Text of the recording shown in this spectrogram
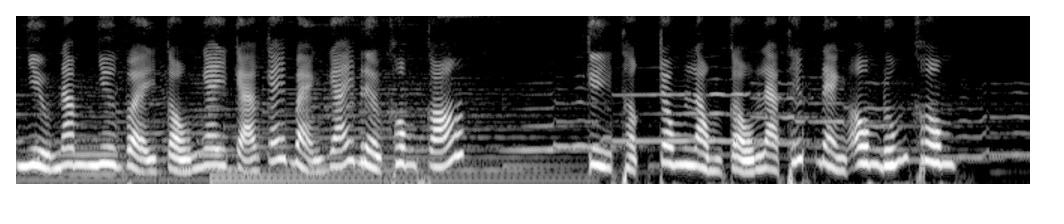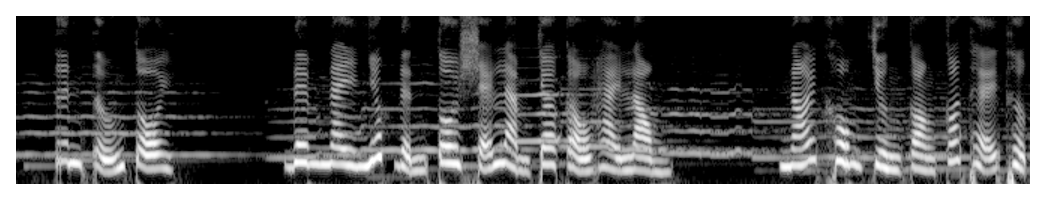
Nhiều năm như vậy cậu ngay cả cái bạn gái đều không có. Kỳ thật trong lòng cậu là thích đàn ông đúng không? Tin tưởng tôi. Đêm nay nhất định tôi sẽ làm cho cậu hài lòng. Nói không chừng còn có thể thực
